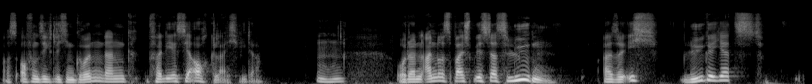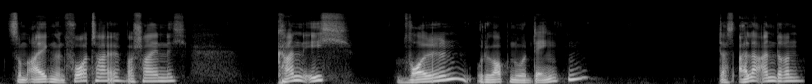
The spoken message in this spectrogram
aus offensichtlichen Gründen, dann verliere ich es ja auch gleich wieder. Mhm. Oder ein anderes Beispiel ist das Lügen. Also ich lüge jetzt zum eigenen Vorteil wahrscheinlich kann ich wollen oder überhaupt nur denken, dass alle anderen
